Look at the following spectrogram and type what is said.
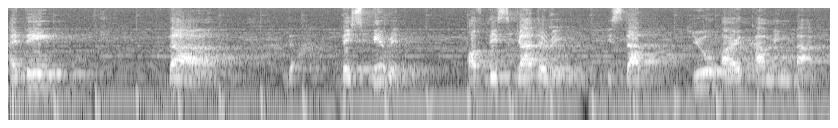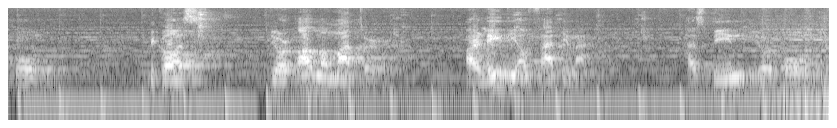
I think the, the, the spirit of this gathering is that you are coming back home because your alma mater, Our Lady of Fatima, has been your home.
